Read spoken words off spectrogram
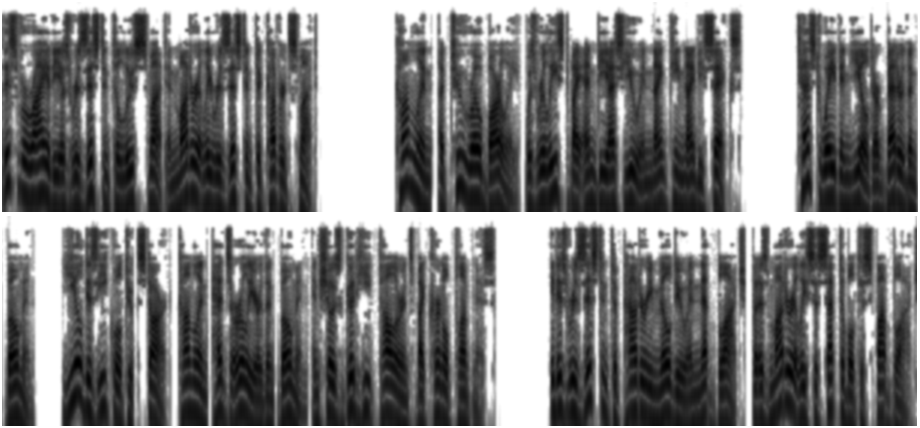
This variety is resistant to loose smut and moderately resistant to covered smut. Conlin, a two-row barley, was released by NDSU in 1996. Test weight and yield are better than Bowman. Yield is equal to Stark, Conlin heads earlier than Bowman and shows good heat tolerance by kernel plumpness. It is resistant to powdery mildew and net blotch, but is moderately susceptible to spot blotch.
